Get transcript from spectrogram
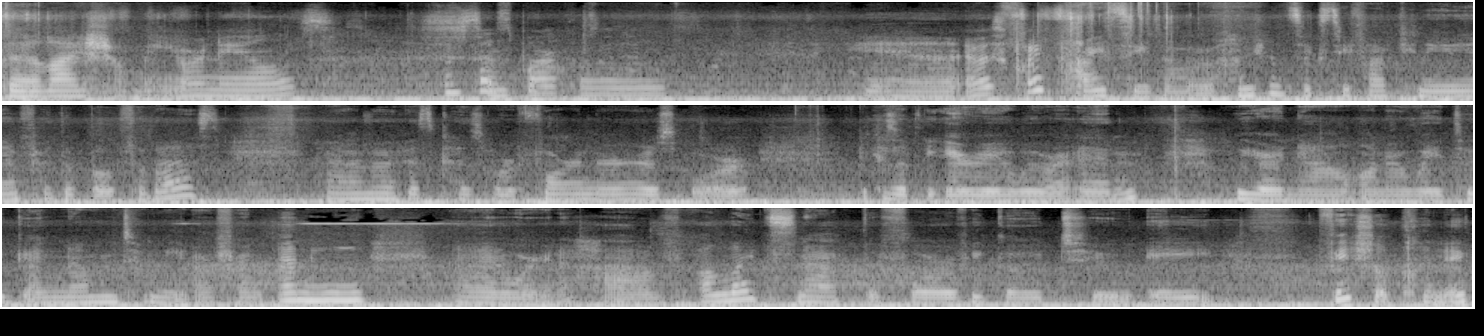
Bella, show me your nails. Simple sparkles. Yeah, it was quite pricey though. 165 Canadian for the both of us. I don't know if it's because we're foreigners or because of the area we were in. We are now on our way to Gangnam to meet our friend Annie and we're gonna have a light snack before we go to a facial clinic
